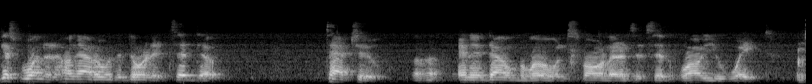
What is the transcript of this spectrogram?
just one that hung out over the door that said uh, tattoo. uh-huh. And then down below in smaller letters it said, while you wait.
